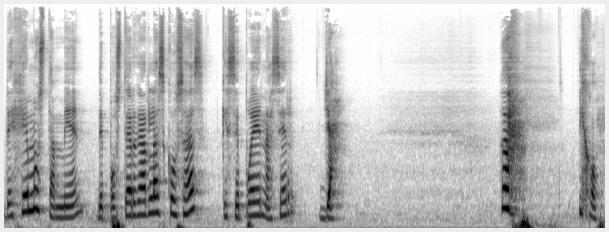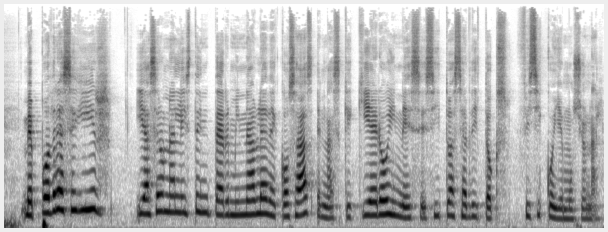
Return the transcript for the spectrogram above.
Dejemos también de postergar las cosas que se pueden hacer ya. Ah, hijo, me podría seguir y hacer una lista interminable de cosas en las que quiero y necesito hacer detox físico y emocional.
